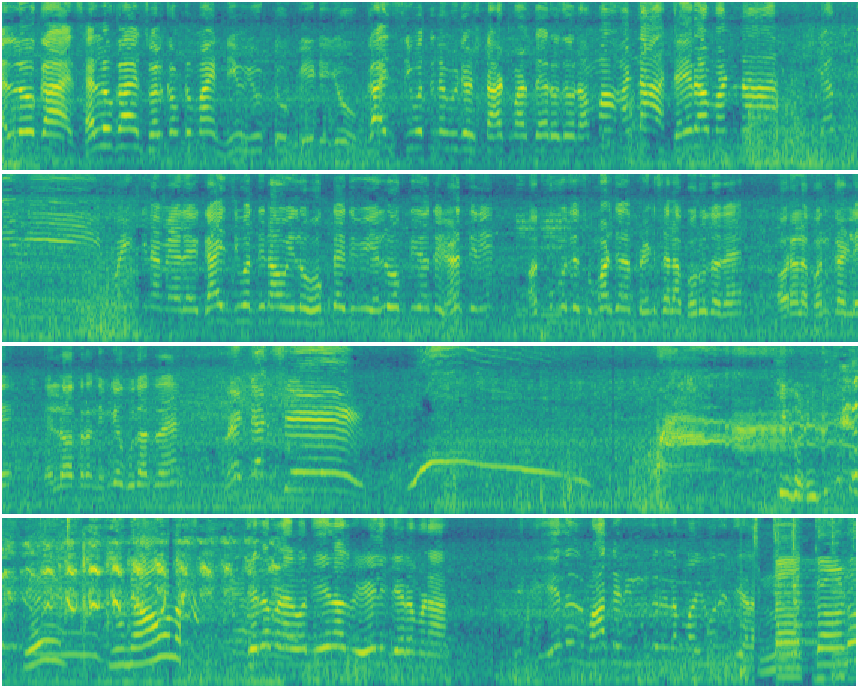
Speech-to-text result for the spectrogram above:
Hello guys hello guys welcome to my new YouTube video guys ಇವತ್ತಿನ ವಿಡಿಯೋ ಸ್ಟಾರ್ಟ್ ಮಾಡ್ತಾ ಇರೋದು ನಮ್ಮ ಅಣ್ಣ ಜಯರಾಮ್ ಅಣ್ಣ ಎಂ ಟಿವಿ ಬೈಕಿನ ಮೇಲೆ. ಗಾಯ್ಸ್ ಇವತ್ತು ನಾವು ಇಲ್ಲಿ ಹೋಗ್ತಾ ಇದೀವಿ. ಎಲ್ಲಿ ಹೋಗ್ತೀವಿ ಅಂತ ಹೇಳ್ತೀನಿ. ಅದಕ್ಕೂ ಮೊದಲು ಸುಮಾರು ಜನ ಫ್ರೆಂಡ್ಸ್ ಎಲ್ಲ ಬರುತ್ತದೆ ಅವರೆಲ್ಲ ಬಂದ್ಕೊಳ್ಳಿ ಎಲ್ಲೋ ಹತ್ರ ನಿಮಗೆ ಗೊತ್ತಾಗ್ತದೆ. ವೇಟ್ ಅಂಡ್ ಶೇ ಜಯರಮಣ ಒಂದು ಏನಾದರೂ ಹೇಳಿ ಜಯರಮಣ ಏನಾದ್ರು ಮಾತಾಡಿ ಇಲ್ಲದ್ರೆ ನಮ್ಮ ಇವ್ರು ಇದೆಯಲ್ಲ. ನಾ ಕಾಣೋ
